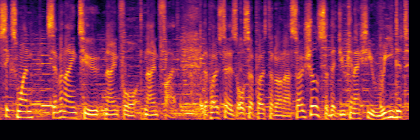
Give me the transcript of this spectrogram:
061 792 9495. The poster is also posted on our socials so that you can actually read it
